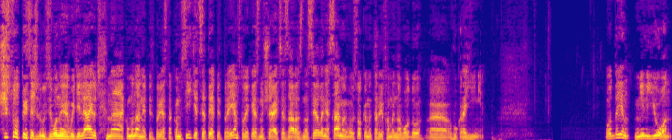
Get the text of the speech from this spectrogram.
600 тисяч, друзі, вони виділяють на комунальне підприємство Комсіті. Це те підприємство, яке знущається зараз з населення самими високими тарифами на воду е, в Україні. 1 мільйон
